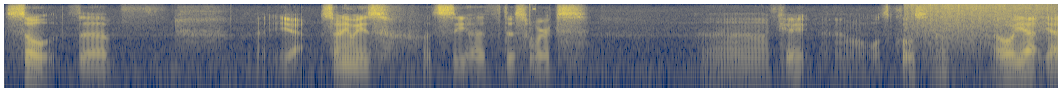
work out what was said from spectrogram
So the yeah. So anyways, let's see if this works. Uh, okay, almost close now. Oh yeah, yeah,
